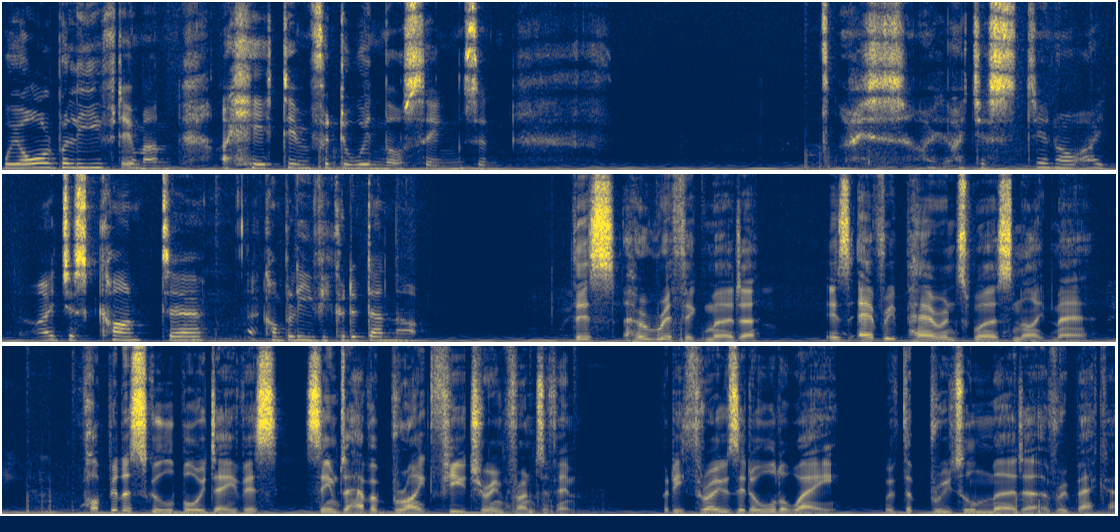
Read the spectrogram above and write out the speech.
We all believed him, and I hate him for doing those things. And I, I just, you know, I, I just can't, uh, I can't believe he could have done that. This horrific murder is every parent's worst nightmare. Popular schoolboy Davies seemed to have a bright future in front of him, but he throws it all away with the brutal murder of Rebecca.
